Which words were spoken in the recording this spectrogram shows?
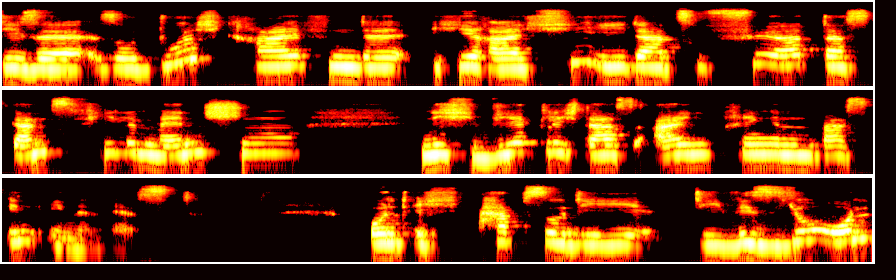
diese so durchgreifende Hierarchie dazu führt, dass ganz viele Menschen nicht wirklich das einbringen, was in ihnen ist. Und ich habe so die, die Vision,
